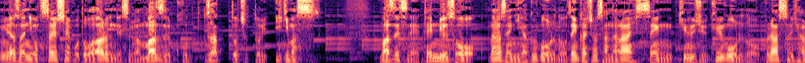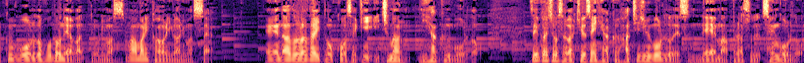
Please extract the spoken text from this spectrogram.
皆さんにお伝えしたいことはあるんですが、まず、こう、ざっとちょっといきます。まずですね、天竜層7200ゴールド、前回調査7099ゴールド、プラス100ゴールドほど値上がっております。まあ、あまり変わりがありません。えー、ナドラ大東鉱石1万200ゴールド。前回調査が9180ゴールドですんで、まあ、プラス1000ゴールド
